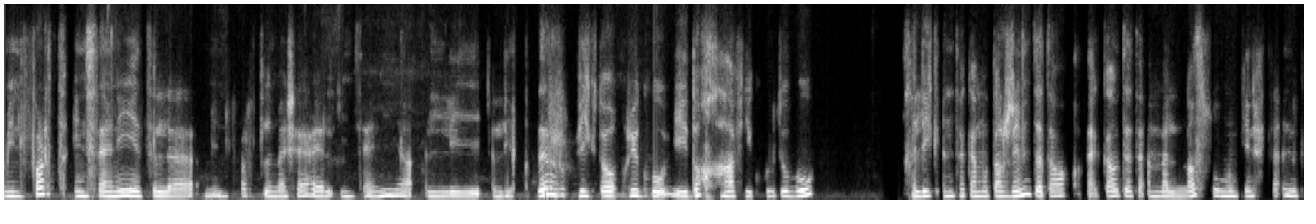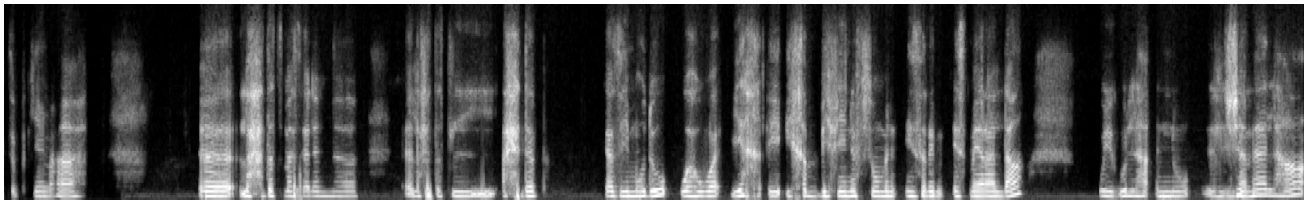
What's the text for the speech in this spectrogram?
من فرط إنسانية من فرط المشاعر الإنسانية اللي اللي قدر فيكتور هوغو يضخها في كتبه تخليك أنت كمترجم تتوقف هكا وتتأمل النص وممكن حتى أنك تبكي معاه. أه لحظة مثلا لحظة الأحدب كازيمودو وهو يخ يخبي في نفسه من إسميرالدا. ويقول لها إنه جمالها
